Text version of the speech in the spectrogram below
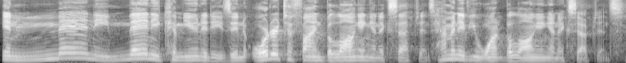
In many, many communities, in order to find belonging and acceptance, how many of you want belonging and acceptance?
